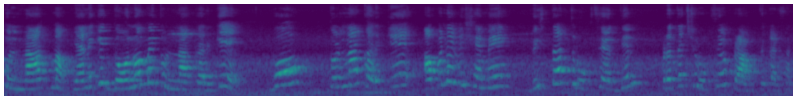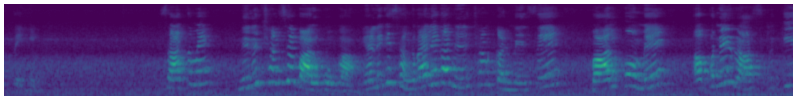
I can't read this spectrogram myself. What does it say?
तुलनात्मक, यानी कि दोनों में तुलना करके, वो तुलना करके अपने विषय में विस्तृत रूप से अध्ययन प्रत्यक्ष रूप से प्राप्त कर सकते हैं। साथ में निरीक्षण से बालकों का यानी कि संग्रहालय का निरीक्षण करने से बालकों में अपने राष्ट्र की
